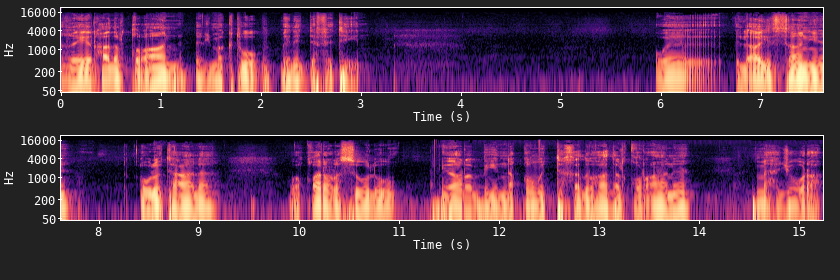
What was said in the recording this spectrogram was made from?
غير هذا القرآن المكتوب بين الدفتين. والآية الثانية قوله تعالى وقال الرسول يا ربي إن قوم اتخذوا هذا القرآن مهجورا.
